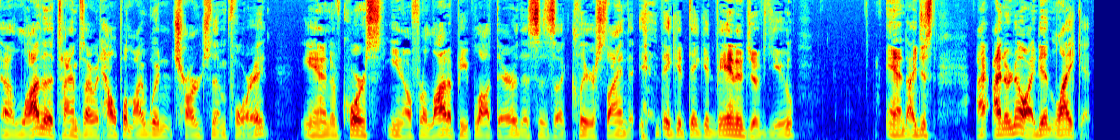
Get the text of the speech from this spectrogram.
a lot of the times I would help them, I wouldn't charge them for it. And of course, you know, for a lot of people out there, this is a clear sign that they could take advantage of you. And I just, I, I don't know, I didn't like it.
